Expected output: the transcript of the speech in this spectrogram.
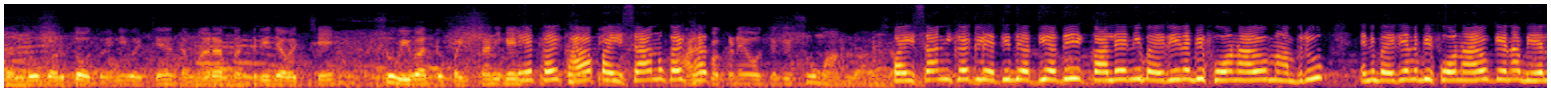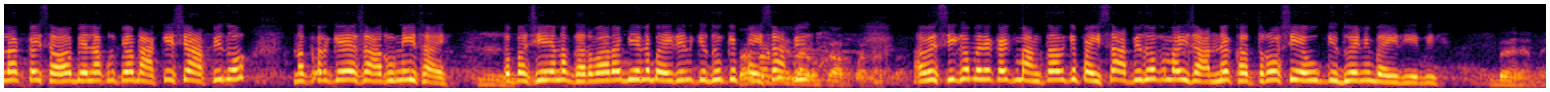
ધંધો કરતો હતો, એની વચ્ચે તમારા ભત્રીજા વચ્ચે શું વિવાદ થયો પૈસાની કઈ એ કંઈક હા પૈસાનું કંઈક હાથ હતો કે શું મામલો પૈસાની કંઈક લેતી દેતી હતી. કાલે એની બૈરીને બી ફોન આવ્યો સાંભળ્યું? એની બૈરીને બી ફોન આવ્યો કે એના બે લાખ કંઈ સવા બે લાખ રૂપિયા બાકી છે આપી દો. નકર કે સારું નહીં થાય. તો પછી એના ઘરવાળા બી એને બૈરીને કીધું કે પૈસા આપી હવે શી ખબર એ કંઈક માંગતા હતા કે પૈસા આપી દો કે મારી જાનને ખતરો છે એવું કીધું એની બૈરીએ બી. બરાબર.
